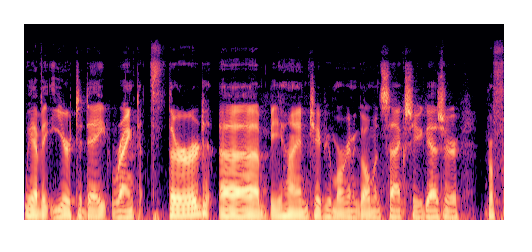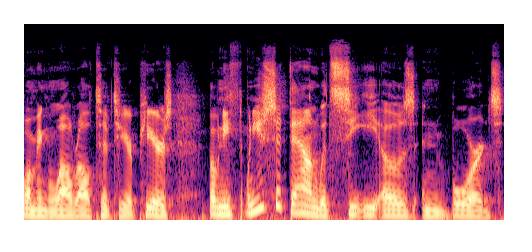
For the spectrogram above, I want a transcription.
we have it year to date ranked third uh, behind J.P. Morgan and Goldman Sachs. So you guys are performing well relative to your peers. But when you when you sit down with CEOs and boards,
